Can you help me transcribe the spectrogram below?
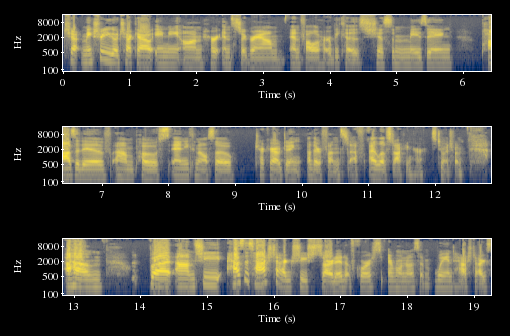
check, make sure you go check out Amy on her Instagram and follow her because she has some amazing positive um, posts. And you can also check her out doing other fun stuff. I love stalking her. It's too much fun. Um, but um, she has this hashtag she started. Of course, everyone knows I'm way into hashtags.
